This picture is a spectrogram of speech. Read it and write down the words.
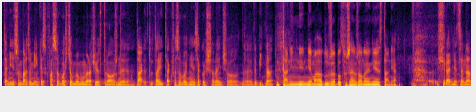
Taniny są bardzo miękkie, z kwasowością byłbym raczej ostrożny. Tak? E, Tutaj ta kwasowość nie jest jakoś szaleńczo e, wybitna. Tanin nie, nie ma dużo, bo słyszałem, że ono nie jest tanie. E, Średnia cena,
